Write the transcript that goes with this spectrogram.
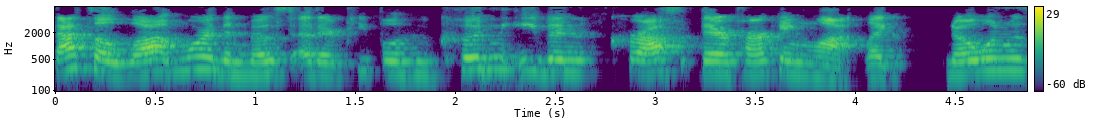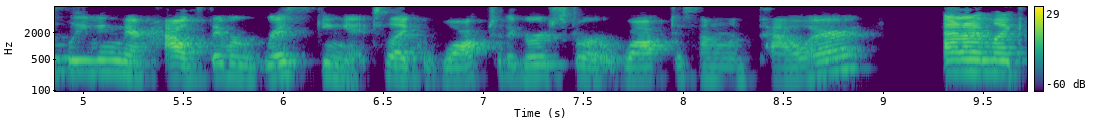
that's a lot more than most other people who couldn't even cross their parking lot. Like no one was leaving their house. They were risking it to like walk to the grocery store or walk to someone's power. And I'm like,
